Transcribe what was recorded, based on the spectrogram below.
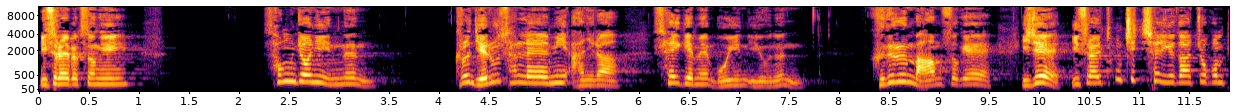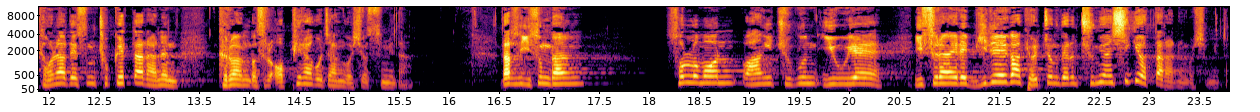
이스라엘 백성이 성전이 있는 그런 예루살렘이 아니라 세겜에 모인 이유는 그들은 마음속에 이제 이스라엘 통치 체계가 조금 변화됐으면 좋겠다라는 그러한 것을 어필하고자 한 것이었습니다. 따라서 이 순간 솔로몬 왕이 죽은 이후에 이스라엘의 미래가 결정되는 중요한 시기였다라는 것입니다.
